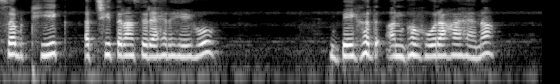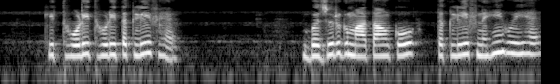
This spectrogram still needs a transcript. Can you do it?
सब ठीक? अच्छी तरह से रह रहे हो? बेहद अनुभव हो रहा है ना कि थोड़ी थोड़ी तकलीफ़ है। बुज़ुर्ग माताओं को तकलीफ़ नहीं हुई है।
